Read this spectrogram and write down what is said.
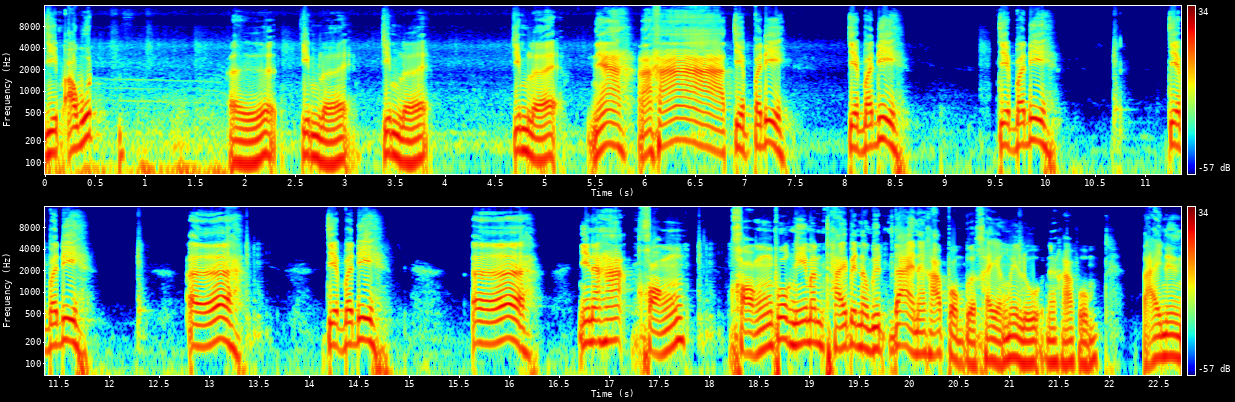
หยิบอาวุธ เออ จิ้มเลย จิ้มเลย จิ้มเลย เนี่ยอ่าฮ่าเจ็บปะดิ เจ็บปะดิ เจ็บปะดิ เจ็บปะดิ เออ เจ็บปะดิ เออ นี่นะฮะ ของของพวกนี้มันใช้เป็นอาวุธได้นะครับ ผมเผื่อใครยังไม่รู้นะครับผม ตายหนึ่ง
